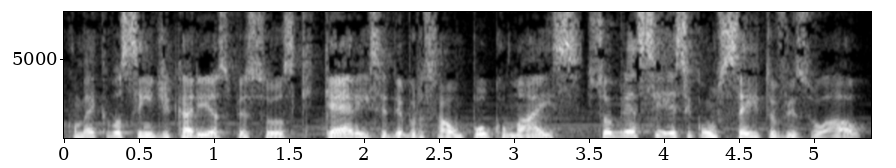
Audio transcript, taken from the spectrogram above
Como é que você indicaria as pessoas que querem se debruçar um pouco mais sobre esse, esse conceito visual,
